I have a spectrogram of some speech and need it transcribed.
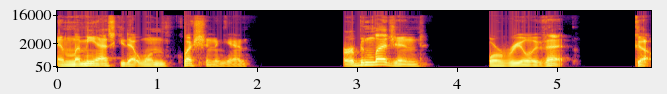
and let me ask you that one question again. Urban legend or real event? Go.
